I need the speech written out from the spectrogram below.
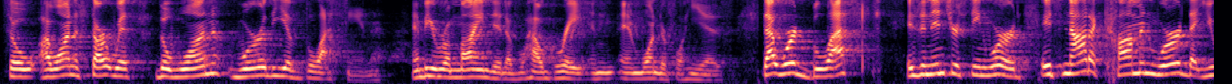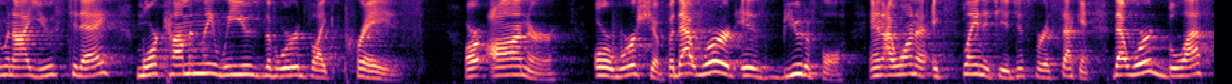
So I want to start with the one worthy of blessing and be reminded of how great and, and wonderful he is. That word blessed is an interesting word. It's not a common word that you and I use today. More commonly, we use the words like praise or honor or worship, but that word is beautiful. And I want to explain it to you just for a second. That word blessed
